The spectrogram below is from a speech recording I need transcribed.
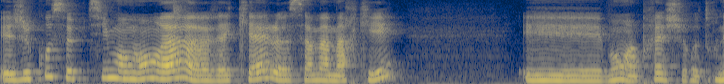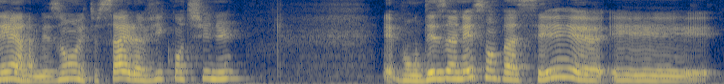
Et du coup, ce petit moment-là avec elle, ça m'a marqué. Et bon, après, je suis retournée à la maison et tout ça, et la vie continue. Et bon, des années sont passées, et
